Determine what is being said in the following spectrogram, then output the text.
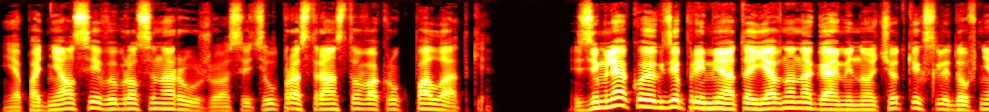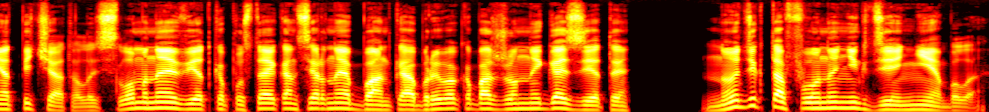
Я поднялся и выбрался наружу, осветил пространство вокруг палатки. Земля кое-где примята, явно ногами, но четких следов не отпечаталось. Сломанная ветка, пустая консервная банка, обрывок обожженной газеты. Но диктофона нигде не было.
